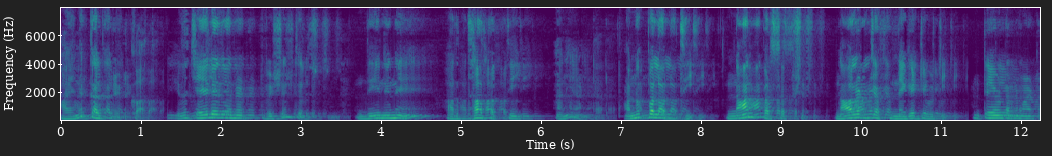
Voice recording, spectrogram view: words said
ఆయన కల్పరేట్ కాదు. ఇది చేయలేదు అనేటువంటి విషయం తెలుస్తుంది. దీనిని అర్థాపత్తి అని అంటారు. అనుపలబ్ధి non perception knowledge of negativity అంటే ఏమిటనమాట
